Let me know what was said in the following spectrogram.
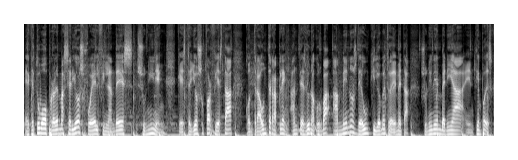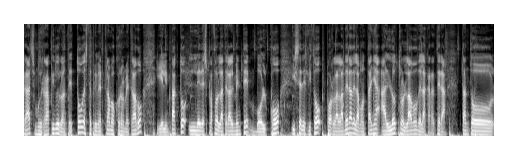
El que tuvo problemas serios fue el finlandés Suninen, que estrelló su Ford Fiesta contra un terraplén antes de una curva a menos de un kilómetro de meta. Suninen venía en tiempo de scratch muy rápido durante todo este primer tramo cronometrado y el impacto le desplazó lateralmente, volcó y se deslizó por la ladera de la montaña al otro lado de la carretera. Tanto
